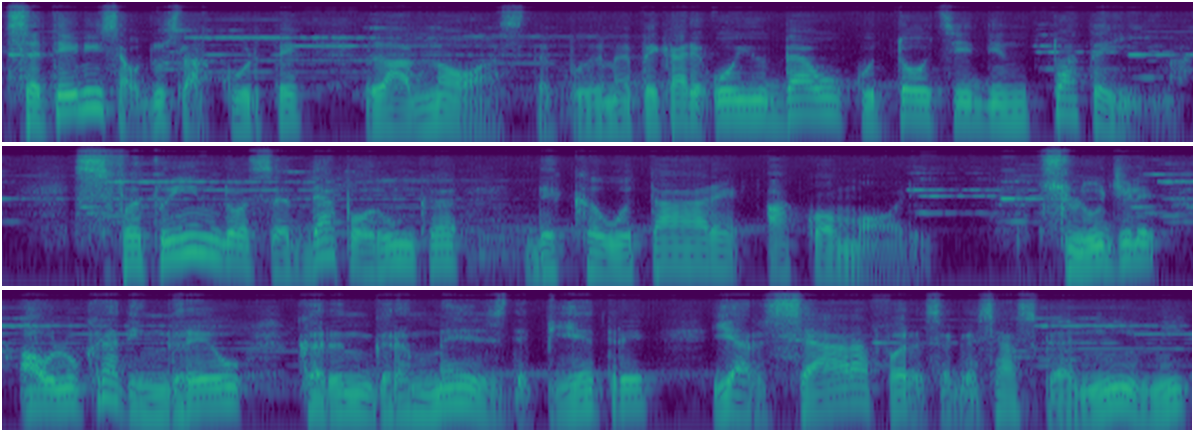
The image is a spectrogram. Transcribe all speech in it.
Sătenii s-au dus la curte la noua stăpână pe care o iubeau cu toții din toată inima, sfătuind-o să dea poruncă de căutare a comorii. Slugile au lucrat din greu, cărând grămezi de pietre, iar seara, fără să găsească nimic,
